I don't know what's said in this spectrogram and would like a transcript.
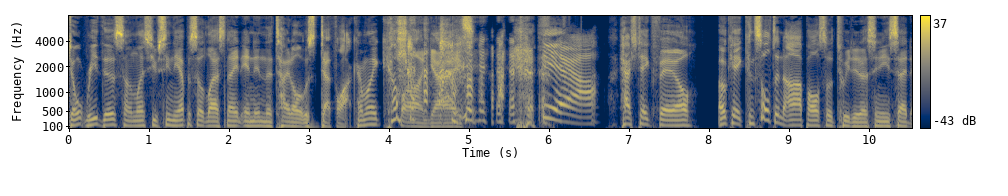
Don't read this unless you've seen the episode last night. And in the title, it was Deathlok. I'm like, come on, guys. yeah. Hashtag fail. Okay, consultant op also tweeted us and he said,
